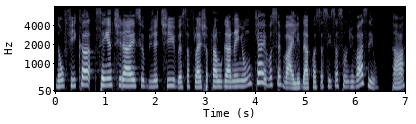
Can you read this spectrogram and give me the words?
Não fica sem atirar esse objetivo, essa flecha para lugar nenhum, que aí você vai lidar com essa sensação de vazio, tá?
